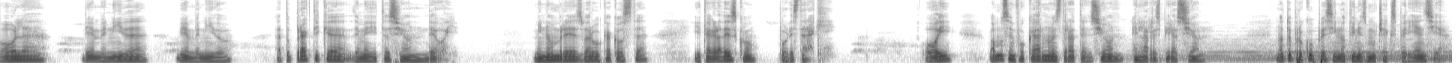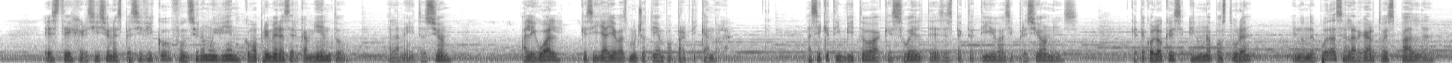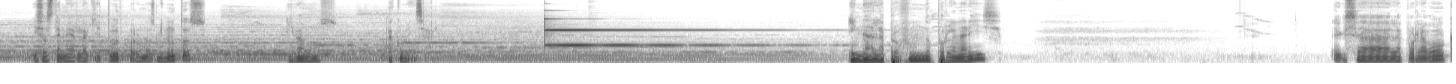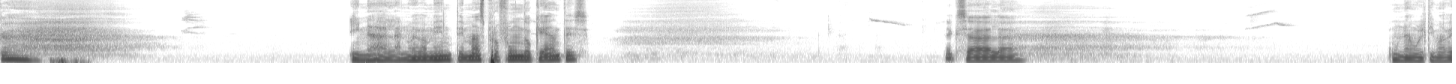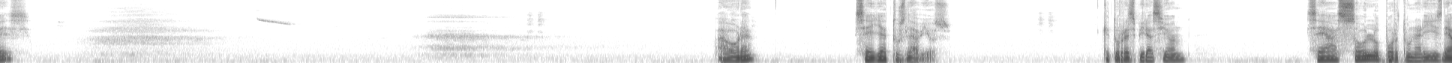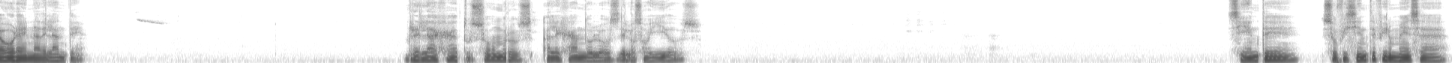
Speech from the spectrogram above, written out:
Hola, bienvenida, bienvenido a tu práctica de meditación de hoy. Mi nombre es Baruch Acosta y te agradezco por estar aquí. Hoy vamos a enfocar nuestra atención en la respiración. No te preocupes si no tienes mucha experiencia. Este ejercicio en específico funciona muy bien como primer acercamiento a la meditación, al igual que si ya llevas mucho tiempo practicándola. Así que te invito a que sueltes expectativas y presiones, que te coloques en una postura en donde puedas alargar tu espalda y sostener la quietud por unos minutos y vamos a comenzar. Inhala profundo por la nariz. Exhala por la boca. Inhala nuevamente más profundo que antes. Exhala. Una última vez. Ahora, sella tus labios que tu respiración sea solo por tu nariz de ahora en adelante. Relaja tus hombros alejándolos de los oídos. Siente suficiente firmeza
